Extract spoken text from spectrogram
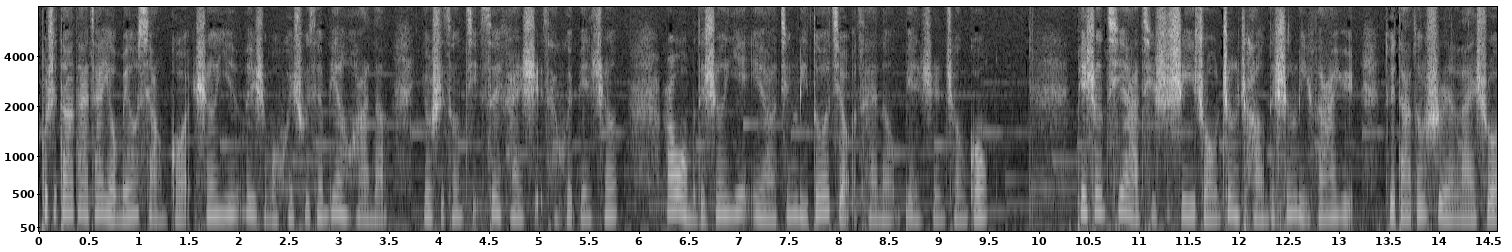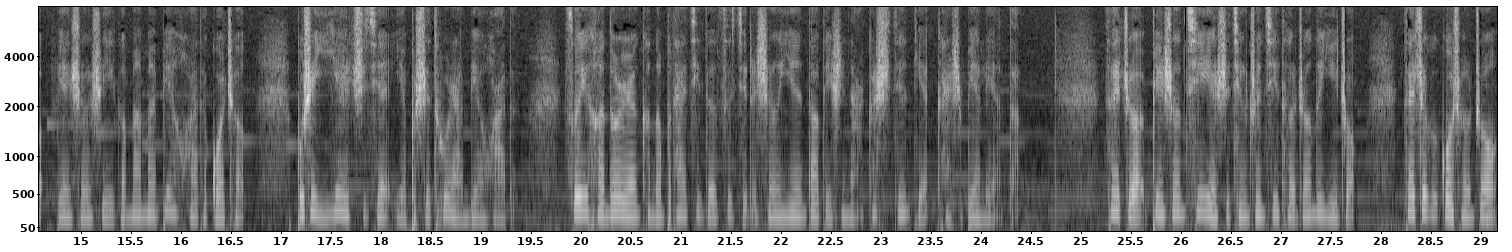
不知道大家有没有想过，声音为什么会出现变化呢？又是从几岁开始才会变声？而我们的声音又要经历多久才能变声成功？变声期啊，其实是一种正常的生理发育。对大多数人来说，变声是一个慢慢变化的过程，不是一夜之间，也不是突然变化的。所以很多人可能不太记得自己的声音到底是哪个时间点开始变脸的。再者，变声期也是青春期特征的一种，在这个过程中，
